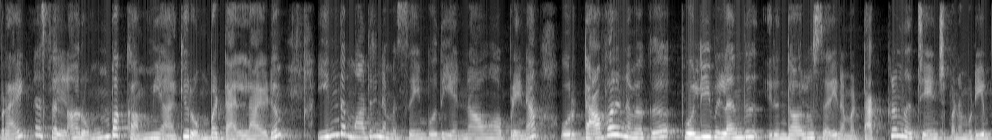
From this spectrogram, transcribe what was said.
பிரைட்னஸ் எல்லாம் ரொம்ப கம்மியாகி ரொம்ப டல் ஆகிடும் இந்த மாதிரி நம்ம செய்யும்போது என்ன ஆகும் அப்படின்னா ஒரு டவல் நமக்கு பொலி விளந்து இருந்தாலும் சரி நம்ம டக்குன்னு அதை சேஞ்ச் பண்ண முடியும்.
